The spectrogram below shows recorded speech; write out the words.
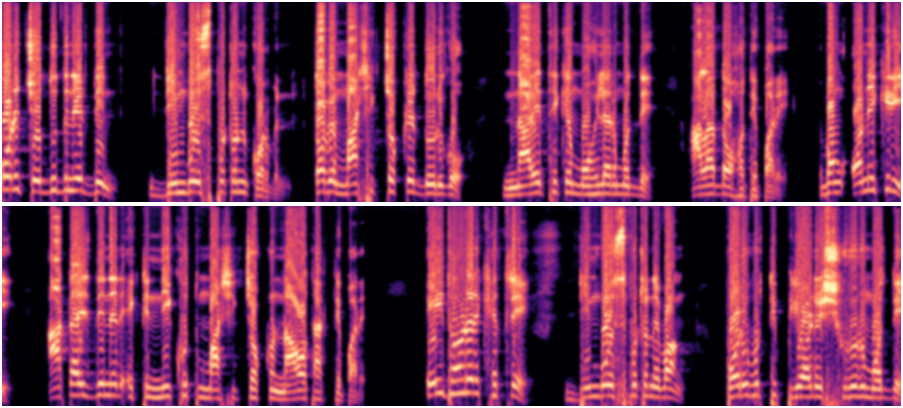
পরে চোদ্দ দিনের দিন ডিম্ব স্ফোটন করবেন। তবে মাসিক চক্রের দৈর্ঘ্য নারী থেকে মহিলার মধ্যে আলাদা হতে পারে এবং অনেকেরই আঠাইশ দিনের একটি নিখুঁত মাসিক চক্র নাও থাকতে পারে। এই ধরনের ক্ষেত্রে ডিম্ব স্ফোটন এবং পরবর্তী পিরিয়ডের শুরুর মধ্যে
